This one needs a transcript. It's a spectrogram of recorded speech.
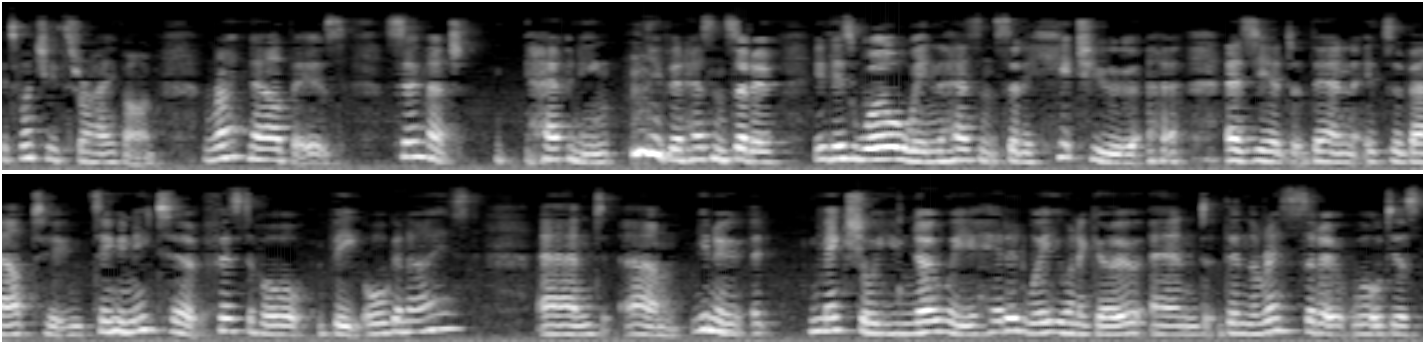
it's what you thrive on. Right now, there's so much happening if it hasn't sort of if this whirlwind hasn't sort of hit you as yet then it's about to so you need to first of all be organized and um, you know make sure you know where you're headed where you want to go and then the rest sort of will just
